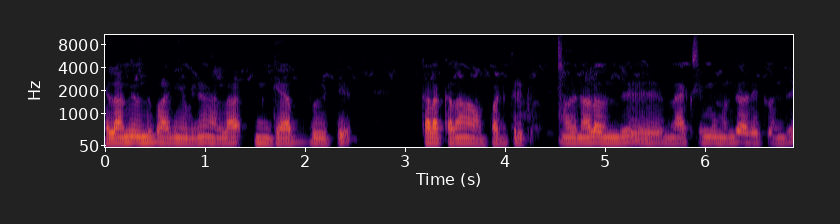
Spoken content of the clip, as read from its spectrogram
எல்லாமே வந்து பார்த்தீங்க அப்படின்னா நல்லா கேப் விட்டு கலக்க தான் படுத்துருக்கு. அதனால வந்து மேக்சிமம் வந்து அதுக்கு வந்து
